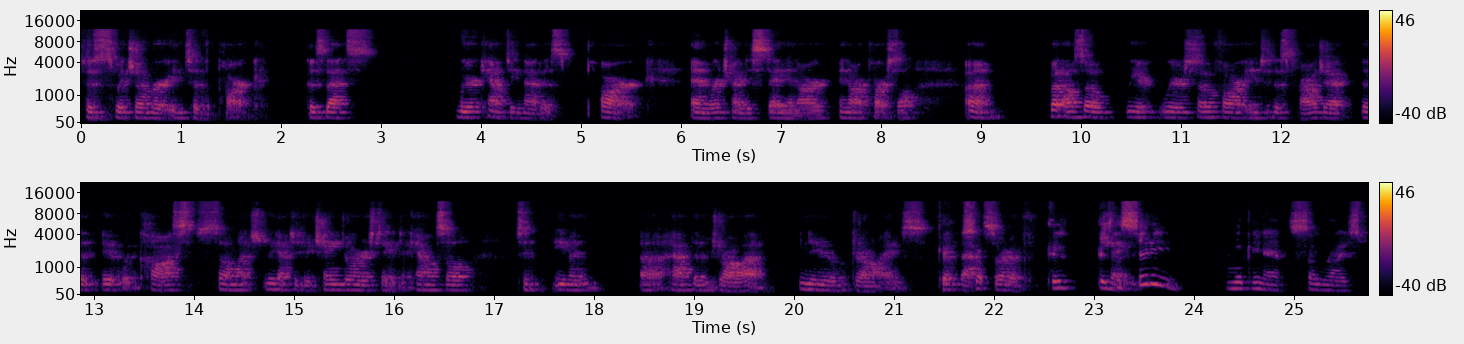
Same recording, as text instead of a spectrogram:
to switch over into the park, cause that's. We're counting that as park and we're trying to stay in our, in our parcel. Um, but also, we're, we're so far into this project that it would cost so much, we'd have to do change orders to get to council. To even, uh, have them draw up new drawings Okay, with so- that sort of, Is, is the city looking at Sunrise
